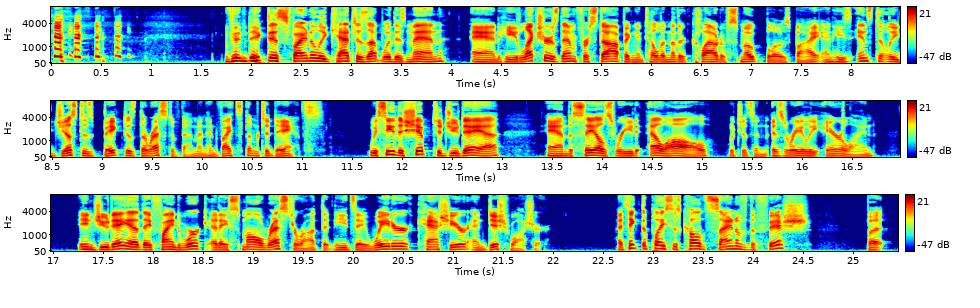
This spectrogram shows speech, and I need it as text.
Vindictus finally catches up with his men, and he lectures them for stopping until another cloud of smoke blows by, and he's instantly just as baked as the rest of them and invites them to dance. We see the ship to Judea, and the sails read El Al, which is an Israeli airline. In Judea, they find work at a small restaurant that needs a waiter, cashier, and dishwasher. I think the place is called Sign of the Fish,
